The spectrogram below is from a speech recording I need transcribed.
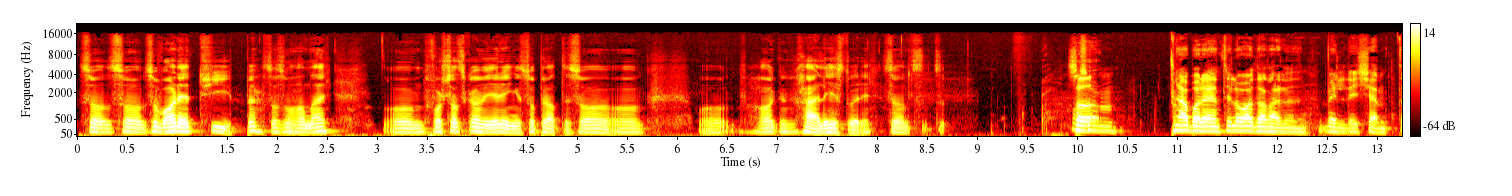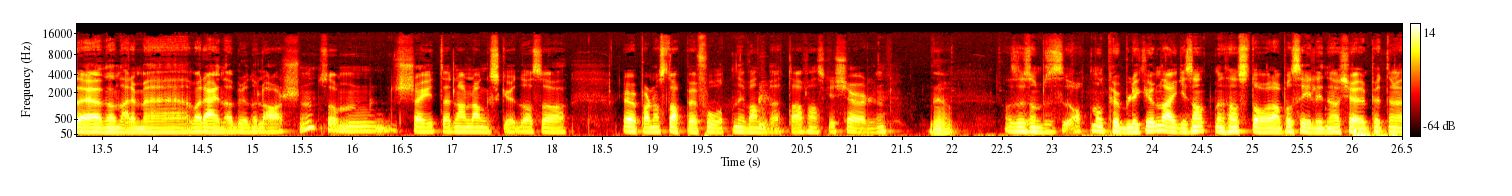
Så, så, så var det type, sånn som han er. Og fortsatt skal vi ringes og prates og, og, og ha herlige historier. Så, så, Så ja, bare en til. Det var den der veldig kjente den der med Var det Einar Bruno Larsen som skøyt et eller annet langskudd, og så løper han og stapper foten i vannbøtta for han skulle kjøle den. ja. Altså som, opp mot publikum, da, ikke sant. Mens han står da på sidelinja og kjører putter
